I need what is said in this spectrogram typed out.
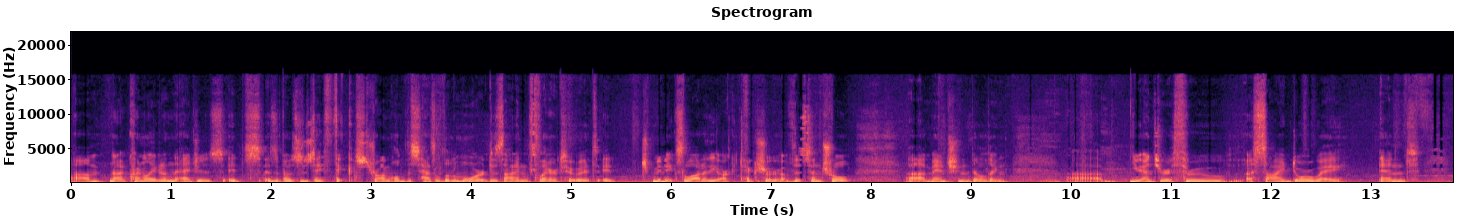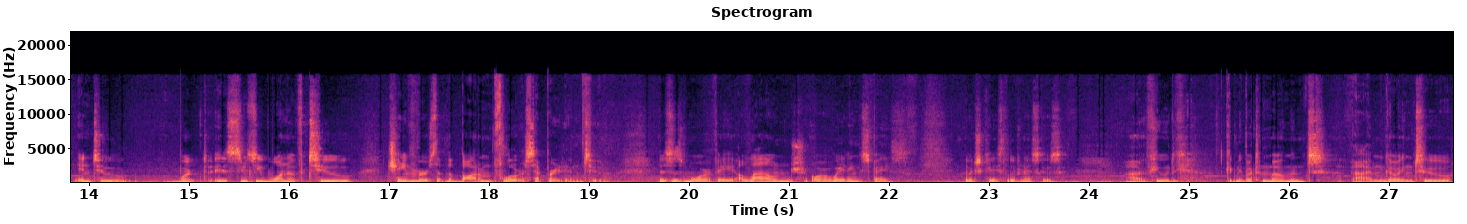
Um, not crenellated on the edges. It's as opposed to just a thick stronghold. This has a little more design flair to it. It mimics a lot of the architecture of the central uh, mansion building. Um, you enter through a side doorway and into what is, seems to be one of two chambers that the bottom floor is separated into. This is more of a, a lounge or a waiting space, in which case Ludinus goes, uh, if you would give me but a moment, I'm going to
